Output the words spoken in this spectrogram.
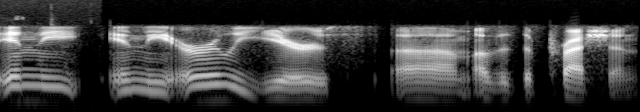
In the in the early years um, of the Depression,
